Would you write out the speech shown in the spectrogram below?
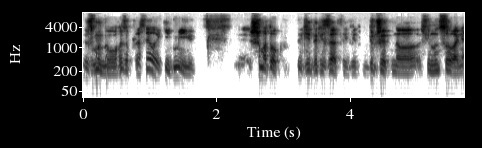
з минулого запросили, які вміють шматок відрізати від бюджетного фінансування.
